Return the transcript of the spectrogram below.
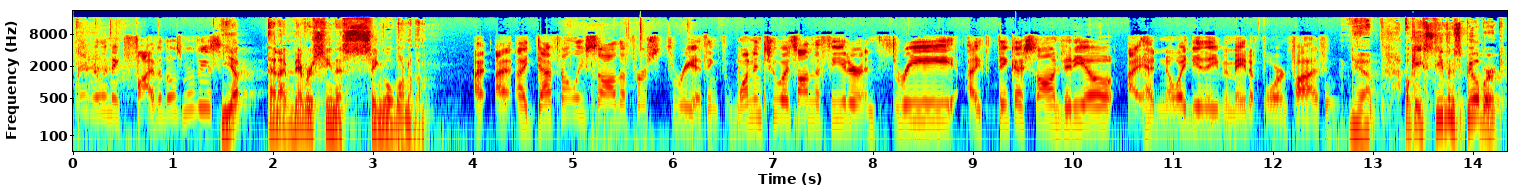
good. They really make five of those movies? Yep, and I've never seen a single one of them. I, I, I definitely saw the first three. I think one and two I saw in the theater, and three I think I saw on video. I had no idea they even made a four and five. Yeah. Okay, Steven Spielberg. You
